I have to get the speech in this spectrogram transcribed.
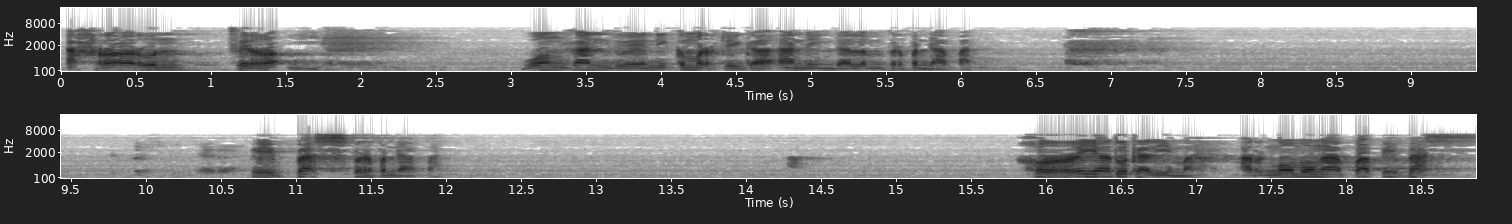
ahrarun firra'i. Wong kan duweni kemerdekaan ing dalam berpendapat. Bebas berpendapat. Hurriyatul kalimah. Ar ngomong apa bebas.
